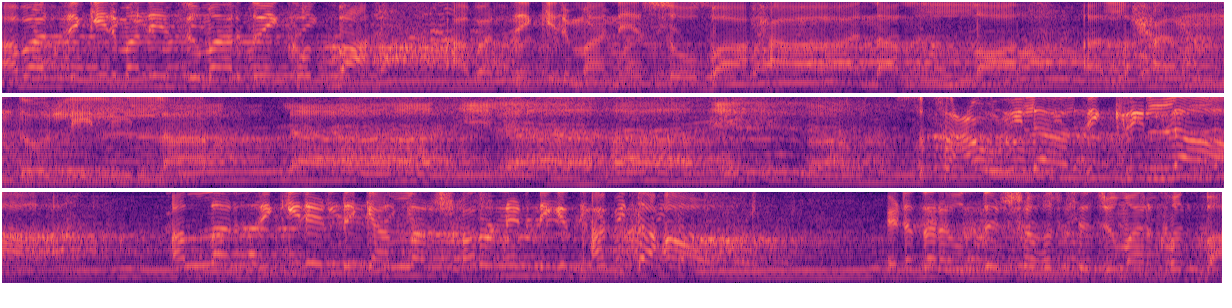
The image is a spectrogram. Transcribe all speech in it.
আবার জিকির মানে জুমার দুই খুতবা। আবার জিকির মানে সুবহানাল্লাহ, আলহামদুলিল্লাহ। সাউ ইলা যিকরিল্লাহ। আল্লাহর জিকিরের দিকে, আল্লাহর স্মরণের দিকে ধাবিত হও। এটা তার উদ্দেশ্য হচ্ছে জুমার খুতবা।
